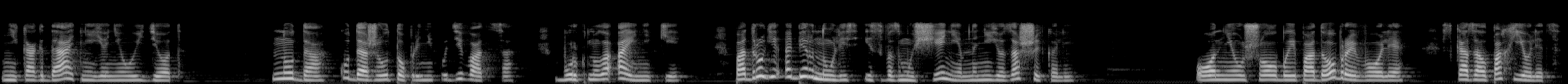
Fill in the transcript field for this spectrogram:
никогда от нее не уйдет. «Ну да, куда же утопленнику деваться?» – буркнула Айники. Подруги обернулись и с возмущением на нее зашикали. «Он не ушел бы и по доброй воле», – сказал Пахьёлец.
